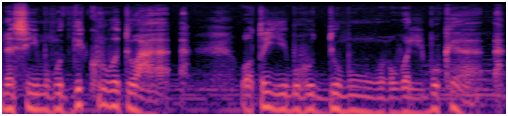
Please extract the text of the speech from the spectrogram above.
نسيمه الذكر والدعاء وطيبه الدموع والبكاء.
